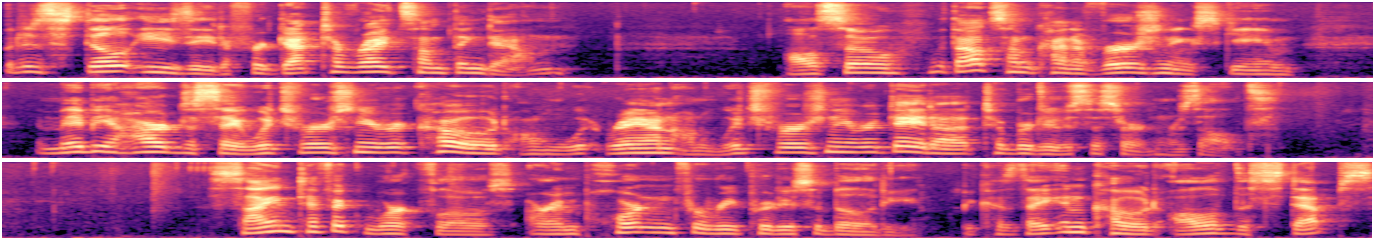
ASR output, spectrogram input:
but it is still easy to forget to write something down. Also, without some kind of versioning scheme, it may be hard to say which version of your code on ran on which version of your data to produce a certain result. Scientific workflows are important for reproducibility because they encode all of the steps,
